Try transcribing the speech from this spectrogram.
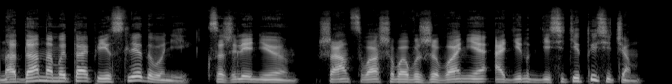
На данном этапе исследований, к сожалению, шанс вашего выживания один к десяти тысячам.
